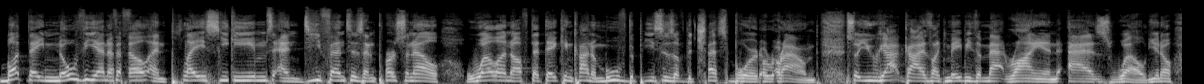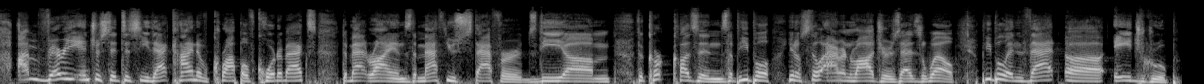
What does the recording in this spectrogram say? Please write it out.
but they know the NFL and play schemes and defenses and personnel well enough that they can kind of move the pieces of the chessboard around. So you got guys like maybe the Matt Ryan as well. You know, I'm very interested to see that kind of crop of quarterbacks, the Matt Ryans, the Matthew Staffords, the um, the Kirk Cousins, the people, you know, still Aaron Rodgers as well. People in that uh, age group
